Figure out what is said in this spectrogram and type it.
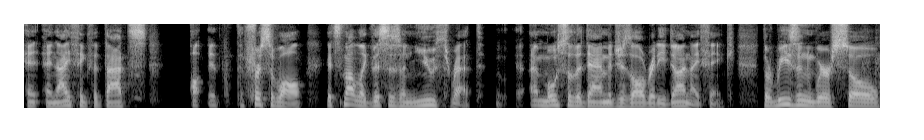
And, and I think that that's, uh, first of all, it's not like this is a new threat. Uh, Most of the damage is already done, I think. The reason we're so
